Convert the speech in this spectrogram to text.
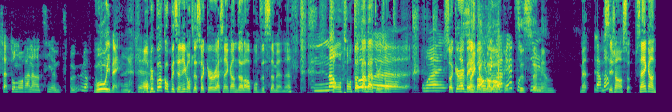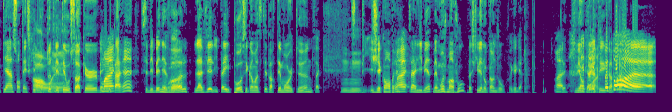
ça tourne au ralenti un petit peu, là. Oui, oui, ben. Donc, euh, On peut pas compétitionner contre le soccer à 50$ pour 10 semaines, hein? Non. Sont- sont tough à battre, eux euh, Ouais. Soccer, Ouais, baseball, 50 les dollars correct pour 10 aussi. semaines. Ben, c'est genre ça. 50 pièces sont inscrits Ah, pour tout ouais, l'été hein. au soccer. Ben, Ouais. les parents, c'est des bénévoles. La ville, ils payent pas. C'est commandité par Tim Horton. Fait que, Mhm. puis j'ai compris, Ouais. à la limite. Mais moi, je m'en fous parce qu'ils viennent au camp de jour. Fait que, gars. Ouais. Tu viens au Mais karaté euh,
